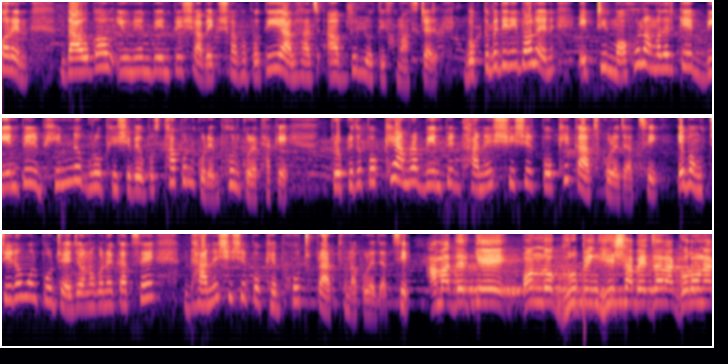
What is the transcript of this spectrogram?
করেন দাওগাঁও ইউনিয়ন বিএনপির সাবেক সভাপতি আলহাজ আব্দুল লতিফ মাস্টার। বক্তব্যে তিনি বলেন, একটি মহল আমাদেরকে বিএনপির ভিন্ন গ্রুপ হিসেবে উপস্থাপন করে ভুল করে থাকে। প্রকৃতপক্ষে আমরা বিএনপির ধানের শীষের পক্ষে কাজ করে যাচ্ছি এবং তৃণমূল পর্যায়ে জনগণের কাছে ধানের শীষের পক্ষে ভোট প্রার্থনা করে যাচ্ছি। আমাদেরকে অন্য গ্রুপিং হিসাবে যারা গণনা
